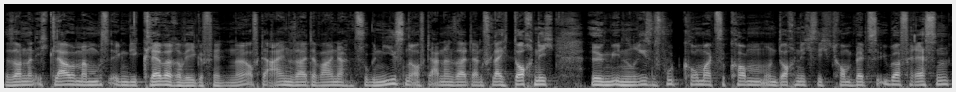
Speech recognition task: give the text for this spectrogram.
sondern ich glaube, man muss irgendwie clevere Wege finden, ne, auf der einen Seite Weihnachten zu genießen, auf der anderen Seite dann vielleicht doch nicht irgendwie in einen riesen Foodkoma zu kommen und doch nicht sich komplett zu überfressen,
